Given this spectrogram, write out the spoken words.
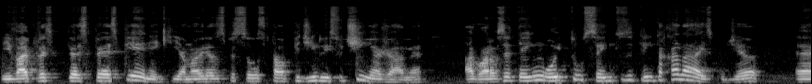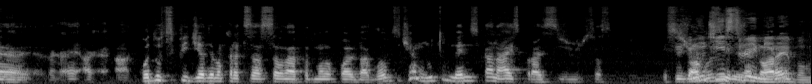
e vai para a ESPN, que a maioria das pessoas que estavam pedindo isso tinha já, né? Agora você tem 830 canais. Podia. É, quando se pedia a democratização na época do monopólio da Globo, você tinha muito menos canais para esses, esses jogos não tinha streaming, Agora, né, bom?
